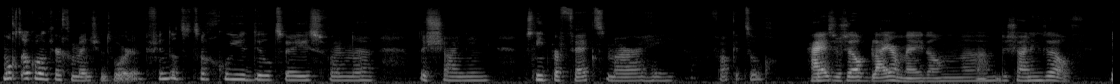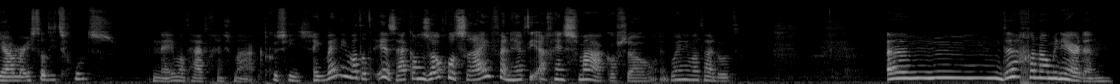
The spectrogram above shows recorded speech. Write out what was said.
mocht ook wel een keer gementiond worden. Ik vind dat het een goede deel 2 is van eh The Shining. Was niet perfect, maar hey, fuck it toch. Hij is er zelf blijer mee dan eh The Shining zelf. Ja, maar is dat iets goeds? Nee, want hij heeft geen smaak. Precies. Ik weet niet wat dat is. Hij kan zo goed schrijven en heeft hij echt geen smaak of zo. Ik weet niet wat hij doet. Ehm, de genomineerden.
